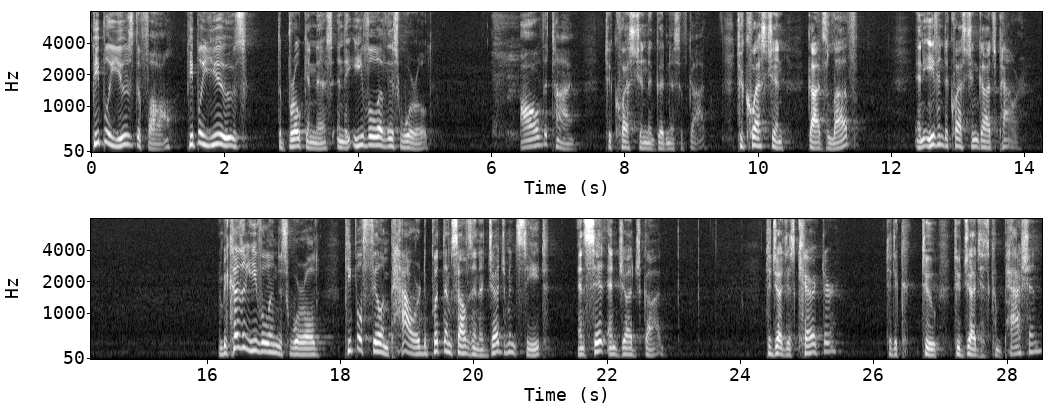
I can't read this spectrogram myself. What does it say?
People use the fall, people use the brokenness and the evil of this world all the time to question the goodness of God, to question God's love, and even to question God's power. And because of evil in this world, people feel empowered to put themselves in a judgment seat and sit and judge God. To judge his character, to, to, to judge his compassion.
